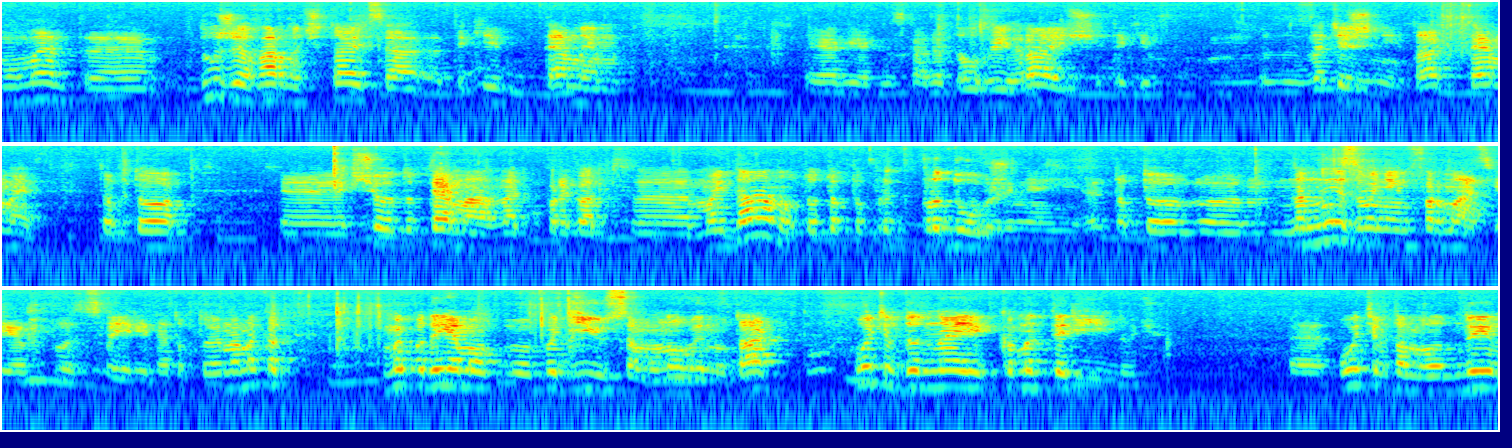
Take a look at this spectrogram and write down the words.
момент. Е, дуже гарно читаються такі теми, як, як сказати, довгоіграючі, такі затяжні так, теми. Тобто, якщо тема, наприклад, е, Майдану, то тобто продовження її, тобто е, нанизування інформації своєрідне. Тобто, наприклад, ми подаємо подію саму новину, так? потім до неї коментарі йдуть. Е, Потім там один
